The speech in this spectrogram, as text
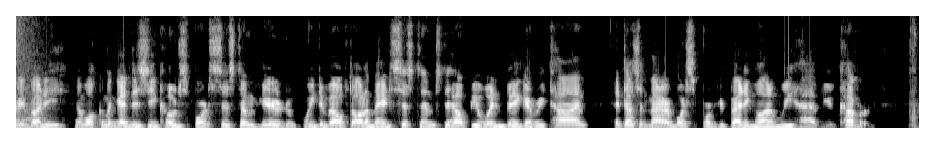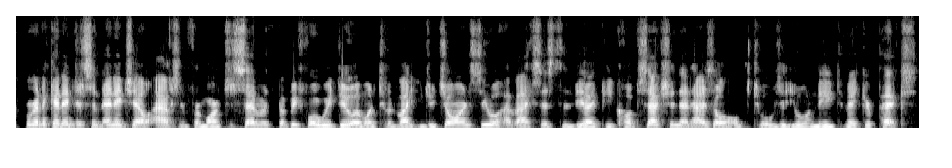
everybody, and welcome again to Zcode Sports System. Here we developed automated systems to help you win big every time. It doesn't matter what sport you're betting on, we have you covered. We're going to get into some NHL action for March the 7th, but before we do, I want to invite you to join so you will have access to the VIP Club section that has all the tools that you will need to make your picks.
